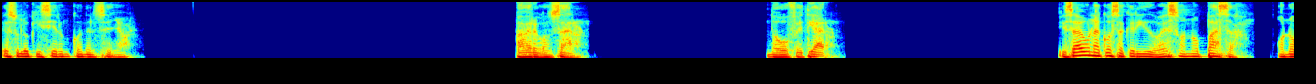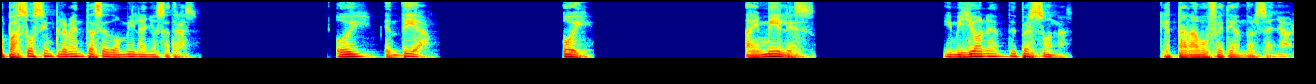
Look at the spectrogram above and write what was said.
Eso es lo que hicieron con el Señor. Avergonzaron, lo bofetearon. Y sabe una cosa, querido, eso no pasa o no pasó simplemente hace dos mil años atrás. Hoy en día, hoy, hay miles y millones de personas que están abofeteando al Señor.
